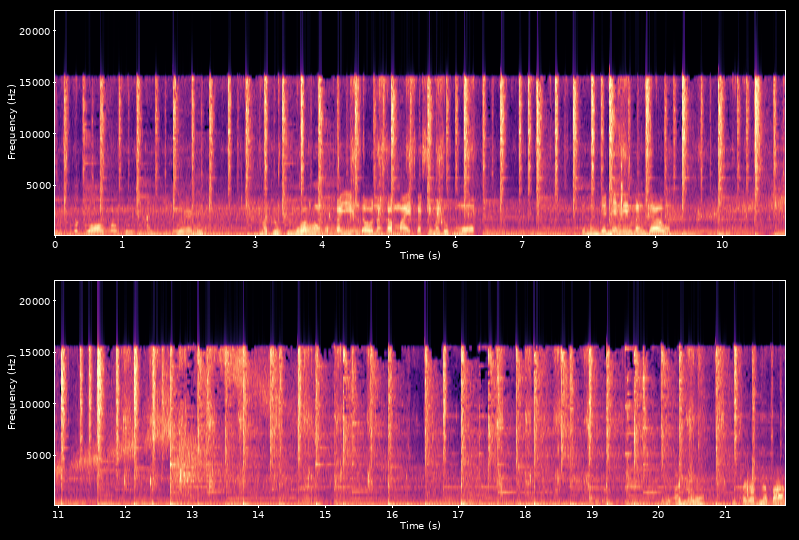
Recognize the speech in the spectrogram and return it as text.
Gusto ko, huwag mo kainin. Madugmo. Huwag mong ukayin daw ng kamay kasi madugmok. Ganyan ganyanin lang daw. So, ano, masarap na ba?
